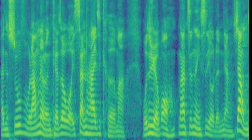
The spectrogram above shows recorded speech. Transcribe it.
很舒服，然后没有人咳嗽，我一扇他一直咳嘛，我就觉得，哇，那真的是有能量。像我们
